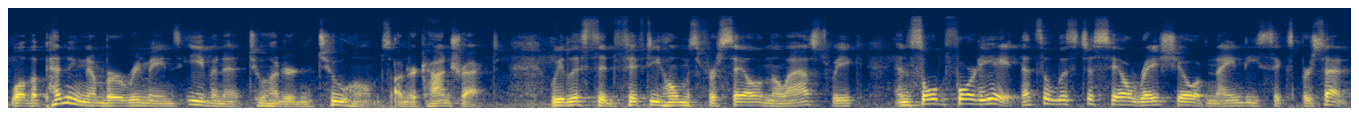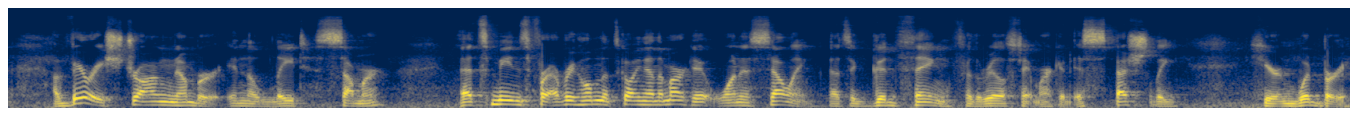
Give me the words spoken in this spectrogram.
while the pending number remains even at 202 homes under contract. We listed 50 homes for sale in the last week and sold 48. That's a list to sale ratio of 96%, a very strong number in the late summer. That means for every home that's going on the market, one is selling. That's a good thing for the real estate market, especially here in Woodbury.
